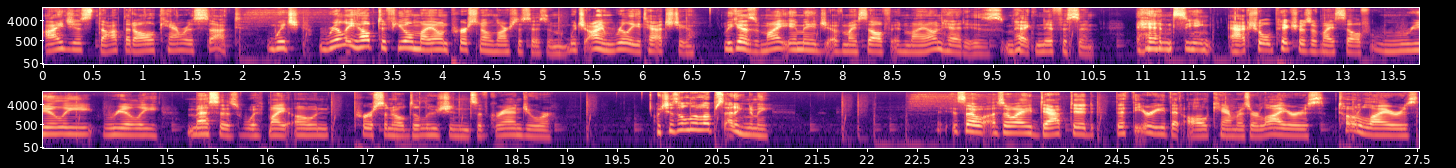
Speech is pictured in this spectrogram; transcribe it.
I just thought that all cameras sucked, which really helped to fuel my own personal narcissism, which I'm really attached to. Because my image of myself in my own head is magnificent. And seeing actual pictures of myself really, really messes with my own personal delusions of grandeur, which is a little upsetting to me so so I adapted the theory that all cameras are liars, total liars,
